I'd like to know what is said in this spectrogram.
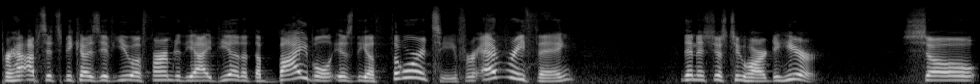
perhaps it's because if you affirm to the idea that the Bible is the authority for everything, then it's just too hard to hear. So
